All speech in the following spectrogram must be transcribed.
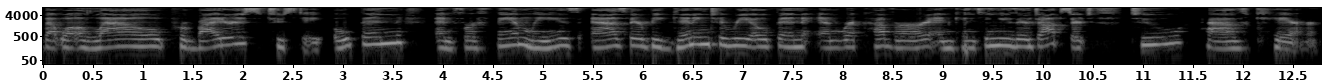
that will allow providers to stay open and for families as they're beginning to reopen and recover and continue their job search to have care.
